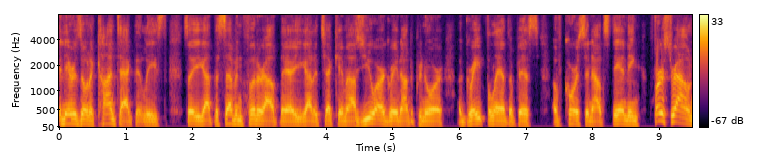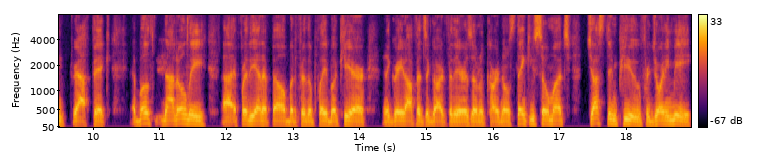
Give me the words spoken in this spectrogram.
in Arizona contact at least. So you got the seven footer out there. You got to check him out. You are a great entrepreneur, a great philanthropist, of course, an outstanding first round draft pick both not only uh, for the NFL, but for the playbook here, and a great offensive guard for the Arizona Cardinals. Thank you so much, Justin Pugh, for joining me,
